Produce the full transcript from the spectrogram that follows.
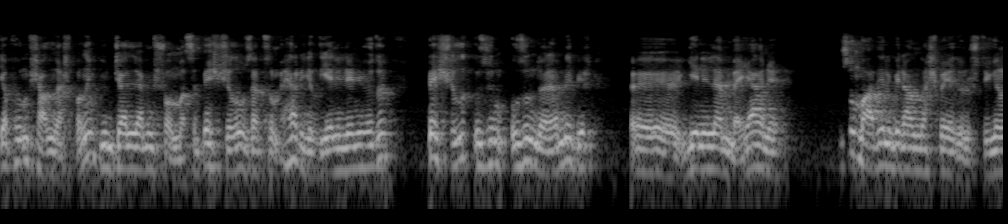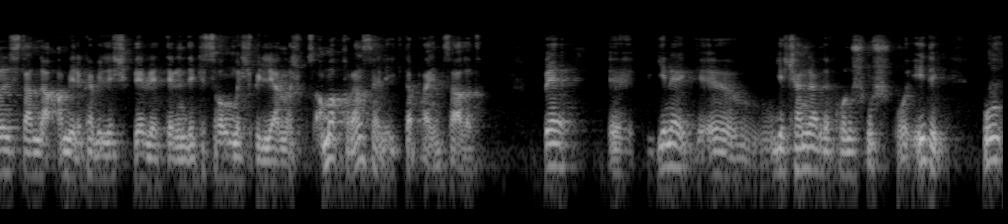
yapılmış anlaşmanın güncellenmiş olması 5 yıla uzatılma her yıl yenileniyordu. 5 yıllık uzun uzun dönemli bir e, yenilenme yani uzun vadeli bir anlaşmaya dönüştü. Yunanistan'da Amerika Birleşik Devletleri'ndeki savunma işbirliği anlaşması ama Fransa ile ilk defa imzaladı. Ve e, yine e, geçenlerde konuşmuş o idik. Bu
